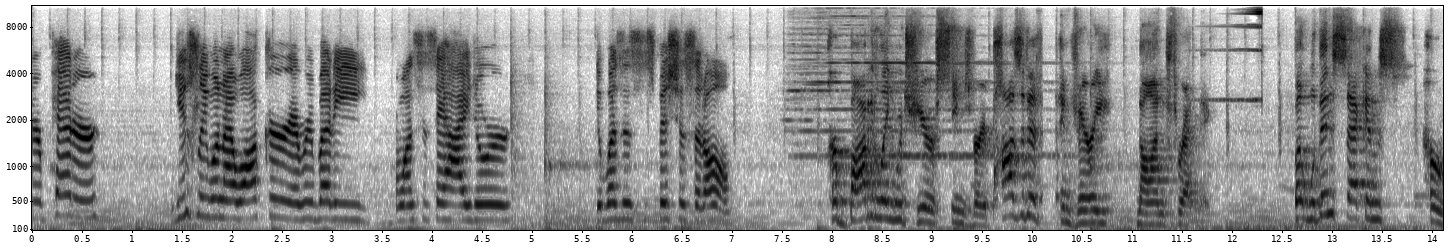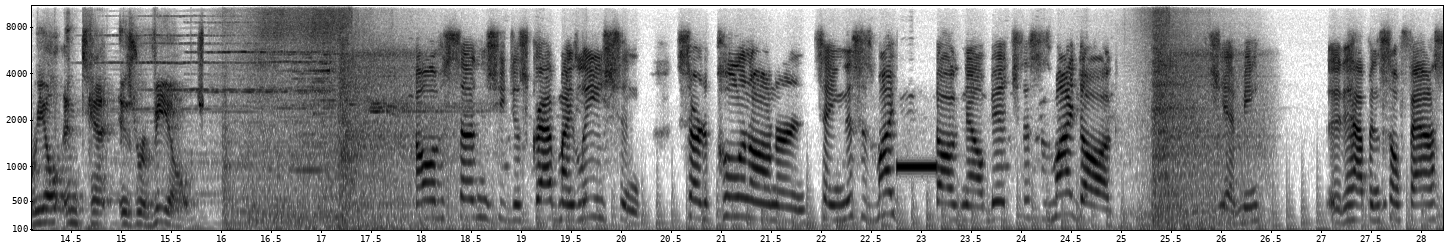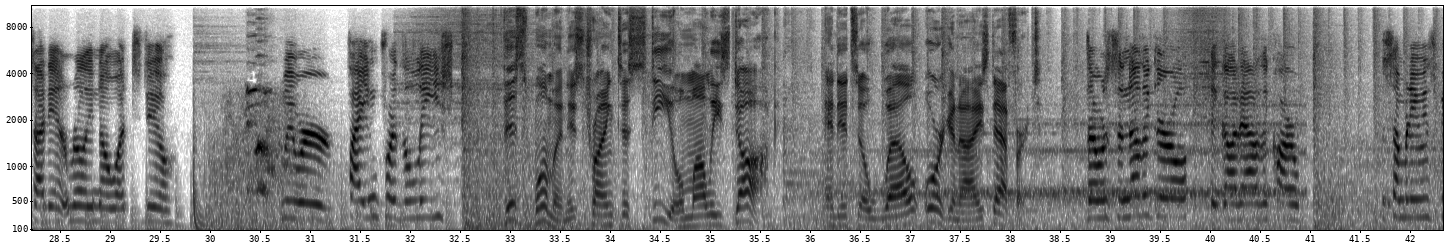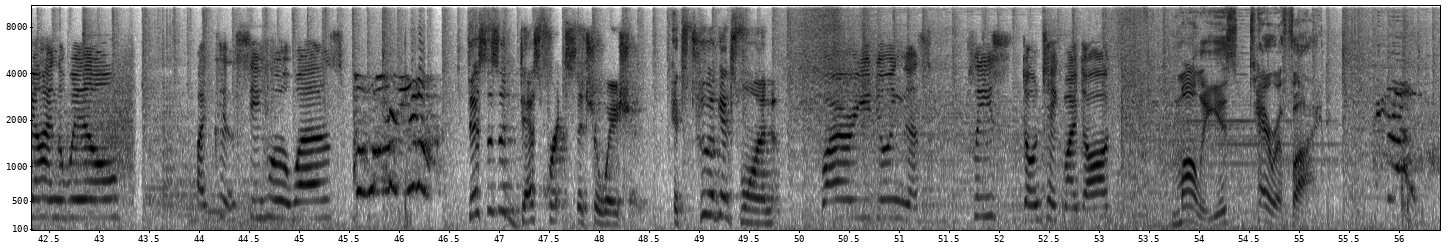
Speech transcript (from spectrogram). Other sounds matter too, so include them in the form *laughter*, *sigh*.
her, pet her. Usually, when I walk her, everybody wants to say hi to her. It wasn't suspicious at all. Her body language here seems very positive and very non threatening. But within seconds, her real intent is revealed. All of a sudden, she just grabbed my leash and started pulling on her and saying, This is my *laughs* dog now, bitch. This is my dog. She hit me. It happened so fast, I didn't really know what to do. We were fighting for the leash. This woman is trying to steal Molly's dog, and it's a well organized effort. There was another girl that got out of the car. Somebody was behind the wheel. I couldn't see who it was. Who are you? This is a desperate situation. It's two against one. Why are you doing this? Please don't take my dog. Molly is terrified. No! Steven!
